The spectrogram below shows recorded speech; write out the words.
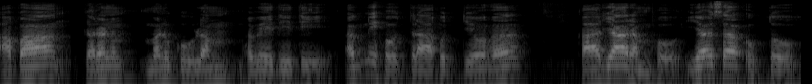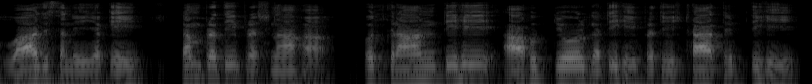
अपाकरणमनुकूलं भवेदिति। अग्निहोत्राहुत्योः कार्यारंभो य स उक्तो वाजसनेयके तम प्रति प्रश्ना। उत्क्रांति आहुत्योर्गति, प्रतिष्ठा तृप्ति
